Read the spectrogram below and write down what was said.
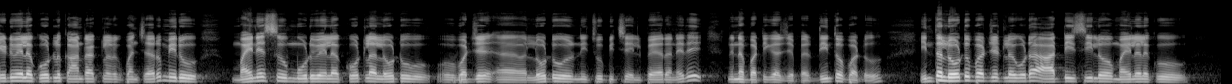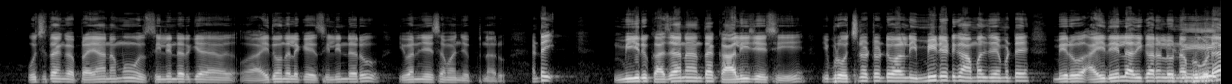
ఏడు వేల కోట్లు కాంట్రాక్టులకు పంచారు. మీరు మైనస్ మూడు వేల కోట్ల లోటు బడ్జెట్ లోటుని చూపించి వెళ్ళిపోయారు అనేది నిన్న బట్టి గారు చెప్పారు. దీంతోపాటు ఇంత లోటు బడ్జెట్లో కూడా ఆర్టీసీలో మహిళలకు ఉచితంగా ప్రయాణము సిలిండర్ గ్యా ఐదు వందలకే సిలిండరు ఇవన్నీ చేసామని చెప్తున్నారు. అంటే మీరు ఖజానా అంతా ఖాళీ చేసి ఇప్పుడు వచ్చినటువంటి వాళ్ళని ఇమ్మీడియట్గా అమలు చేయమంటే మీరు ఐదేళ్ళు అధికారంలో ఉన్నప్పుడు కూడా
